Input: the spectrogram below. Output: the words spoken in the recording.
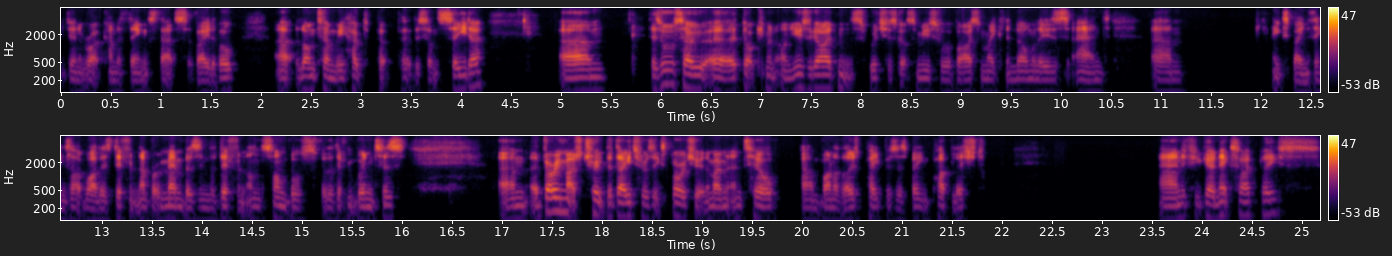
you're doing the right kind of things, that's available. Uh, long term, we hope to put, put this on CEDA. Um, there's also a document on user guidance, which has got some useful advice on making anomalies and um, explaining things like why there's different number of members in the different ensembles for the different winters. Um, very much treat the data as exploratory at the moment until um, one of those papers has been published. And if you go next slide, please.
